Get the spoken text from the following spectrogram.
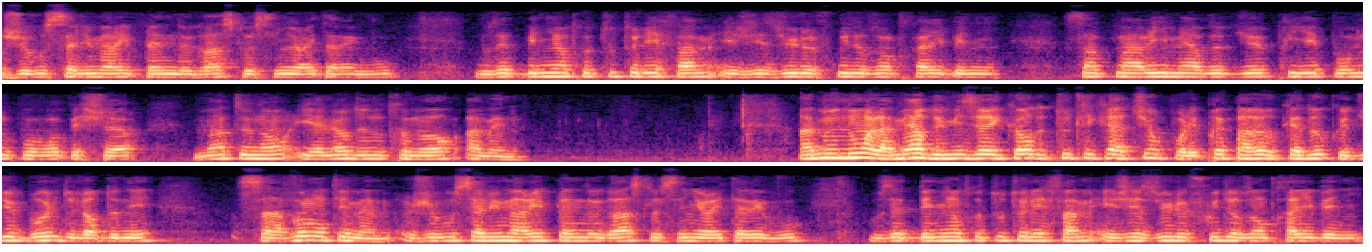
Je vous salue Marie, pleine de grâce, le Seigneur est avec vous. Vous êtes bénie entre toutes les femmes, et Jésus, le fruit de vos entrailles, est béni. Sainte Marie, Mère de Dieu, priez pour nous pauvres pécheurs, maintenant et à l'heure de notre mort. Amen. Amenons à la Mère de miséricorde toutes les créatures pour les préparer au cadeau que Dieu brûle de leur donner, sa volonté même. Je vous salue Marie, pleine de grâce, le Seigneur est avec vous. Vous êtes bénie entre toutes les femmes, et Jésus, le fruit de vos entrailles, est béni.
